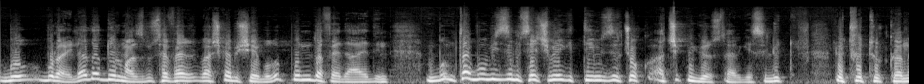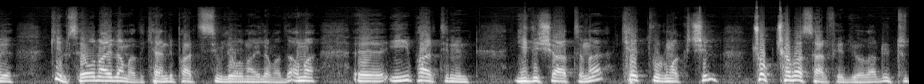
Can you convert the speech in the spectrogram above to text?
bu burayla da durmaz. Bu sefer başka bir şey bulup bunu da feda edin. Bu, tabii bu bizim seçime gittiğimizin çok açık bir göstergesi. Lütfü, Lütfü Türkkan'ı kimse onaylamadı. Kendi partisi bile onaylamadı. Ama e, İyi Parti'nin gidişatına ket vurmak için çok çaba sarf ediyorlar. Lütfü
